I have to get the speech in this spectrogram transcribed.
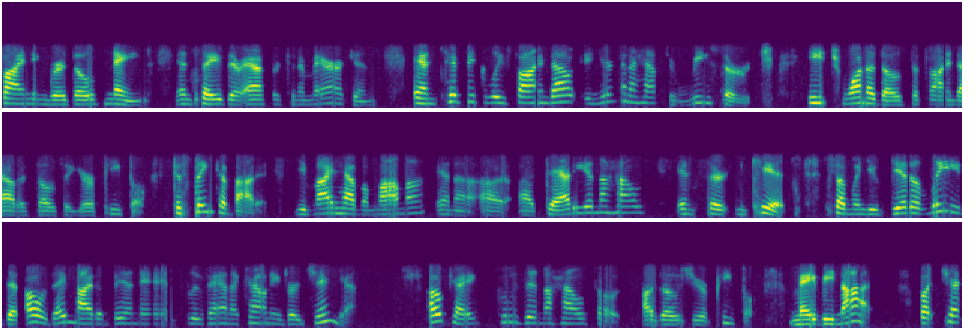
finding where those names and say they're African Americans and typically find out and you're going to have to research each one of those to find out if those are your people. Because think about it. You might have a mama and a, a, a daddy in the house and certain kids. So when you get a lead that, oh, they might have been in Fluvanna County, Virginia, okay, who's in the household? Are those your people? Maybe not. But check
